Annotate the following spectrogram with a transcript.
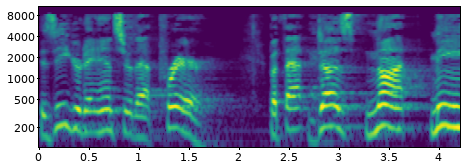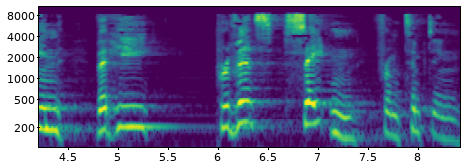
is eager to answer that prayer. But that does not mean that he prevents Satan from tempting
